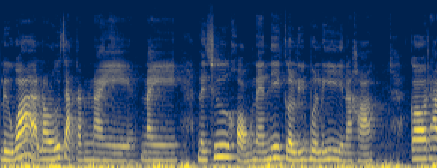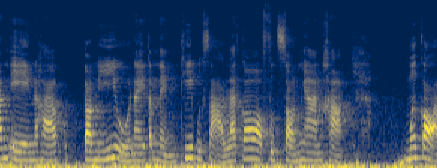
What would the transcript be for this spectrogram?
หรือว่าเรารู้จักกันในในในชื่อของแนนนี่เกอร์ลี่เบอรี่นะคะ ก็ท่านเองนะคะ ตอนนี้อยู่ในตำแหน่งที่ปรึกษาและก็ฝึกสอนงานค่ะ เมื่อก่อน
